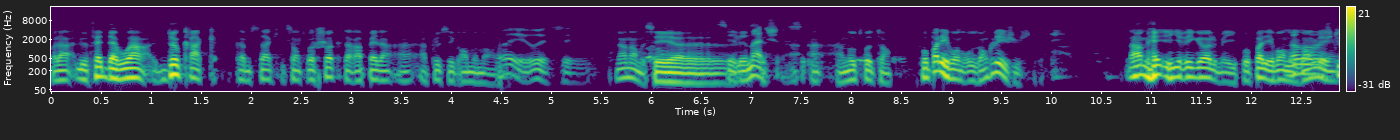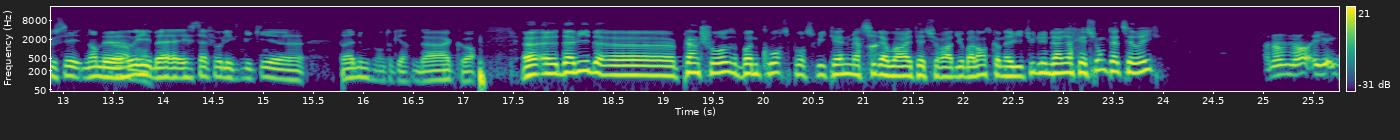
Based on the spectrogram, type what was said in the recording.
Voilà, le fait d'avoir deux cracks comme ça qui s'entrechoquent, ça rappelle un, un- un peu ces grands moments. Ouais, ouais, c'est. Non, non, mais c'est. euh, C'est le match. c'est Un, un autre temps. faut pas les vendre aux Anglais, juste. Non, mais ils rigolent, mais il faut pas les vendre Non, aux non, Anglais. je toussais. Non, mais euh, oui, bah, ça faut l'expliquer, euh, pas à nous en tout cas. D'accord. Euh, euh, David, euh, plein de choses. Bonne course pour ce week-end. Merci d'avoir été sur Radio Balance comme d'habitude. Une dernière question, peut-être, Cédric? Ah non, non, il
